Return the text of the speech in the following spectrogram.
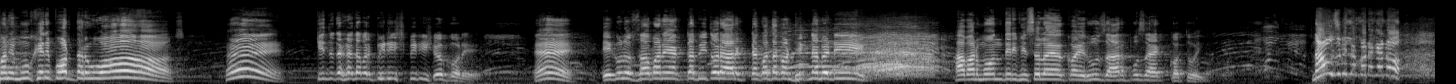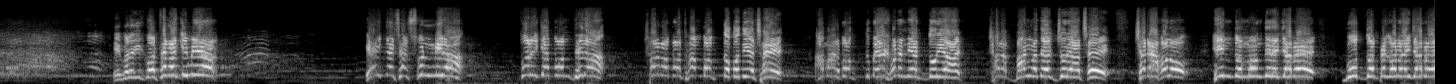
মানে মুখের পর্দার ওয়াচ হ্যাঁ কিন্তু দেখা যায় আবার পিটিস পিটিসও করে। হ্যাঁ এগুলো জবানে একটা, ভিতরে আর একটা কথা কোন, ঠিক না বেটি? আবার মন্দির ভিসলে কয়, রোজা আর পূজা এক কতই? নাউজুবিল্লাহ করে কেন? এগুলো কি কথা নাকি মিয়া? এই দেশের সুন্নিরা তরিকাপন্থীরা সর্বপ্রথম বক্তব্য দিয়েছে। আমার বক্তব্য এখনও নেট দুনিয়ায় সারা বাংলাদেশ জুড়ে আছে। সেটা হলো, হিন্দু মন্দিরে যাবে, বুদ্ধ পেগনায় যাবে,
